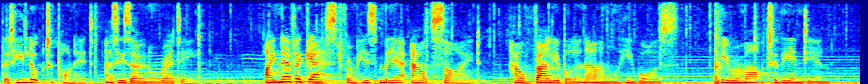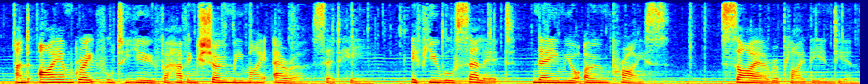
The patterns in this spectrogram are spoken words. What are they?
that he looked upon it as his own already. I never guessed from his mere outside how valuable an animal he was, he remarked to the Indian. And I am grateful to you for having shown me my error, said he. If you will sell it, name your own price. Sire, replied the Indian,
